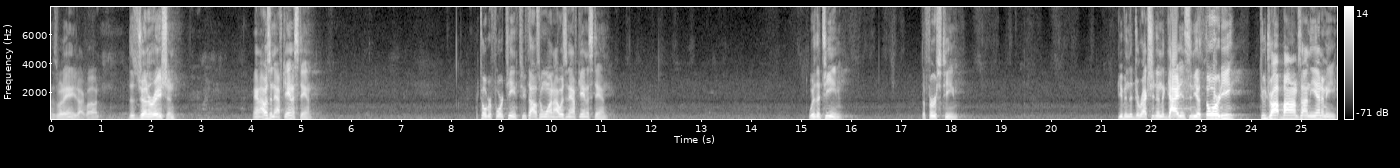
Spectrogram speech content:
this is what I need to talk about. This generation. Man, I was in Afghanistan. October 14th, 2001, I was in Afghanistan with a team, the first team, given the direction and the guidance and the authority to drop bombs on the enemy,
